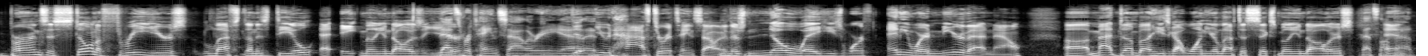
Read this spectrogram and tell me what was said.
Burns is still on a three years left on his deal at $8 million a year. That's retained salary. Yeah. You would have to retain salary. There's no way he's worth anywhere near that now. Uh, Matt Dumba, he's got one year left at $6 million. That's not and bad.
